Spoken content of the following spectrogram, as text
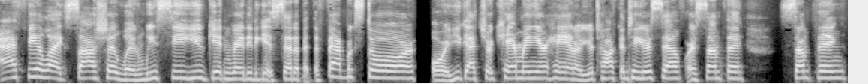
I feel like, Sasha, when we see you getting ready to get set up at the fabric store, or you got your camera in your hand, or you're talking to yourself or something, something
